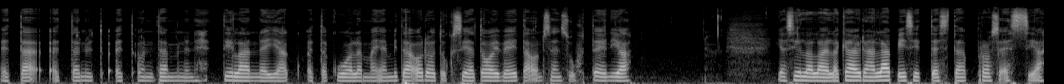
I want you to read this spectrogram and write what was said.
että, että nyt että on tämmöinen tilanne ja että kuolema ja mitä odotuksia ja toiveita on sen suhteen ja, ja sillä lailla käydään läpi sitten sitä prosessia.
